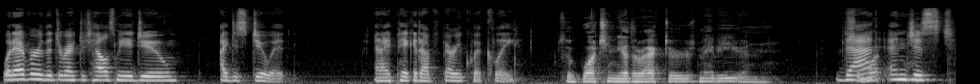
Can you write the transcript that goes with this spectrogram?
Whatever the director tells me to do, I just do it. And I pick it up very quickly. So, watching the other actors, maybe, and that, somewhat? and just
